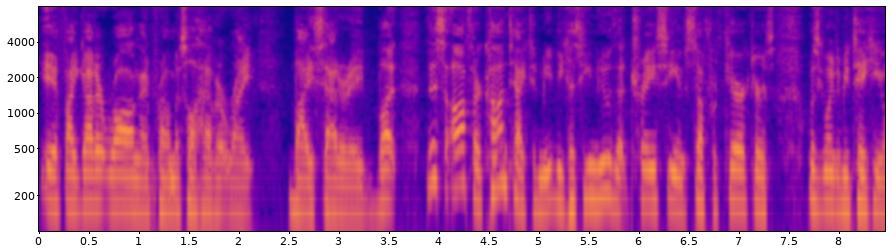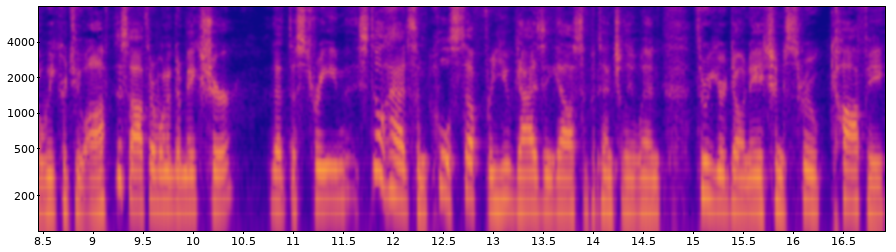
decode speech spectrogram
If I got it wrong, I promise I'll have it right by Saturday. But this author contacted me because he knew that Tracy and Stuff with Characters was going to be taking a week or two off. This author wanted to make sure that the stream still had some cool stuff for you guys and gals to potentially win through your donations through Ko-fi,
